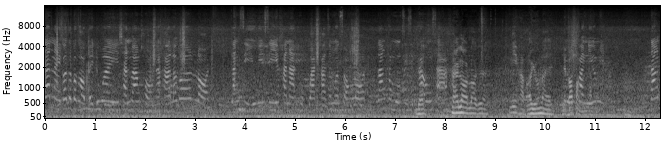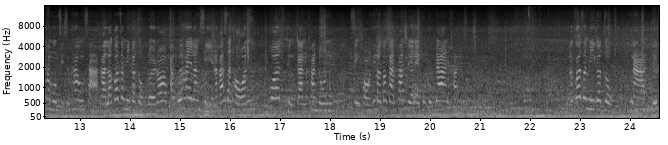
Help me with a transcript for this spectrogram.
ด้านในก็จะประกอบไปด้วยชั้นวางของนะคะ แล้วก็หลอดรังสี UVC ขนาด 6 วัตต์ค่ะจำนวน 2 หลอด ตั้งทำมุม 45 องศานาค่ะยหลอดหลอดอยู่ไห นนี่ครับ เอาอยู่ข้างในแล้วก็ฝั่งฝั่งนี้นี้ก็มีค่ะตั้งทำมุม 45 องศาค่ะ แล้วก็จะมีกระจกโดยรอบค่ะ เพื่อให้รังสีนะคะ สะท้อนทั่วถึงกันค่ะ โดนสิ่งของที่เราต้องการฆ่าเชื้อในทุกๆด้านค่ะ แล้วก็จะมีกระจกหนาทึบ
